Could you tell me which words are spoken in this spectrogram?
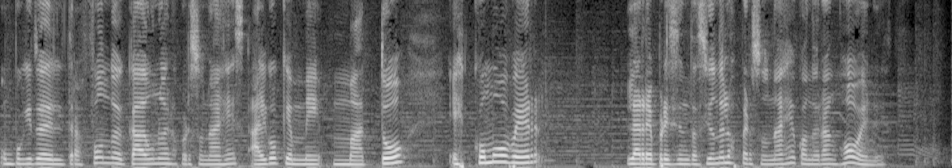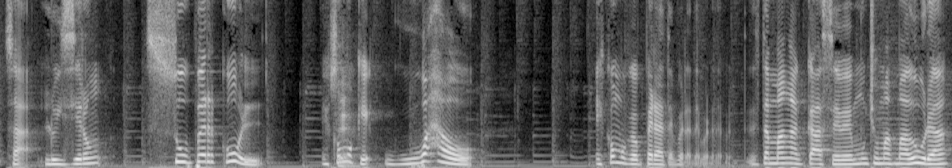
un poquito del trasfondo de cada uno de los personajes. Algo que me mató es cómo ver la representación de los personajes cuando eran jóvenes. O sea, lo hicieron súper cool. Es Sí. como que, wow. Es como que, espérate, espérate, espérate. espérate. Esta man acá se ve mucho más madura.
